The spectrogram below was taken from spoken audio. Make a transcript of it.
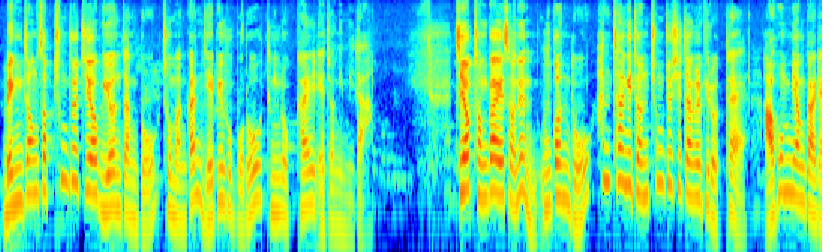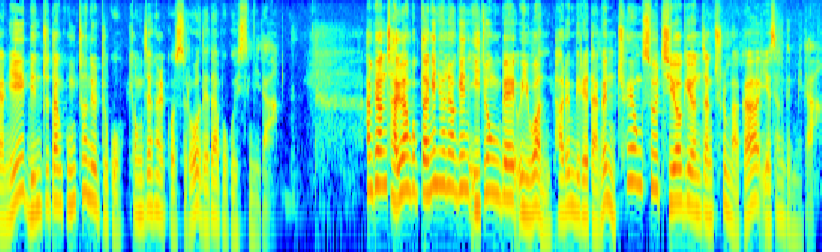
맹정섭 충주지역위원장도 조만간 예비후보로 등록할 예정입니다. 지역 정가에서는 우건도 한창희 전 충주시장을 비롯해 9명가량이 민주당 공천을 두고 경쟁할 것으로 내다보고 있습니다. 한편 자유한국당인 현역인 이종배 의원, 바른미래당은 최용수 지역위원장 출마가 예상됩니다.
